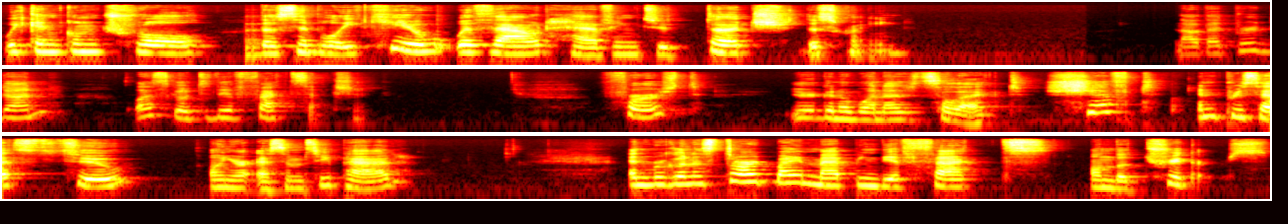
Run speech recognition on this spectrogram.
we can control the simple EQ without having to touch the screen. Now that we're done, let's go to the effects section. First, you're going to want to select Shift and Presets 2 on your SMC pad. And we're going to start by mapping the effects on the triggers.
